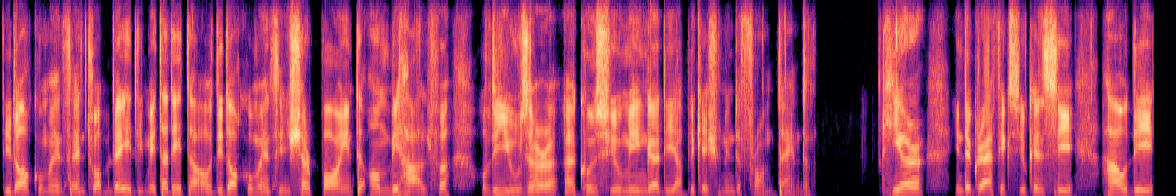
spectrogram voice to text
the documents and to update the metadata of the documents in SharePoint on behalf of the user uh, consuming the application in the front end. Here in the graphics, you can see how the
